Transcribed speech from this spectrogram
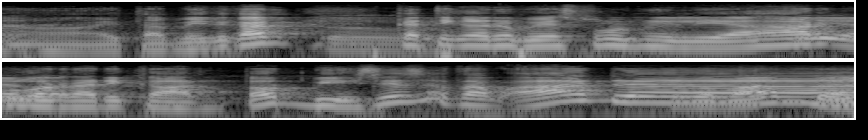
Nah, tapi itu kan Betul. ketika udah punya 10 miliar Iya, keluar dari kantor bisnis tetap ada. Tetap ada.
